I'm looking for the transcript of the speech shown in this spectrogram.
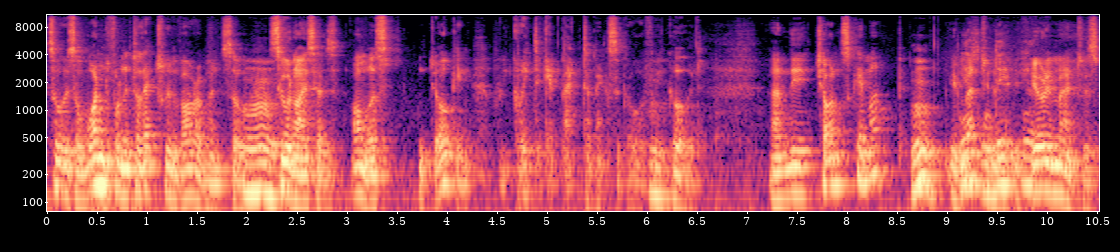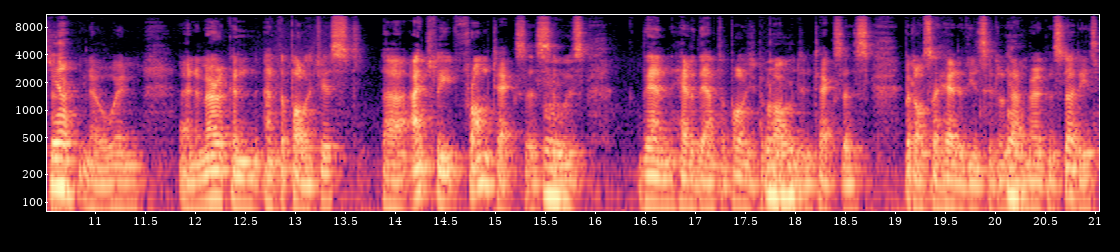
So it was a wonderful intellectual environment. So Sue and I said, almost joking, it'd be great to get back to Mexico if we could. And the chance came up Mm, in yes, Manchester, indeed, yeah. here in Manchester. Yeah. You know, when an American anthropologist, uh, actually from Texas, who Mm. was then head of the anthropology department in Texas, but also head of the Institute of. Yeah. Latin American Studies,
